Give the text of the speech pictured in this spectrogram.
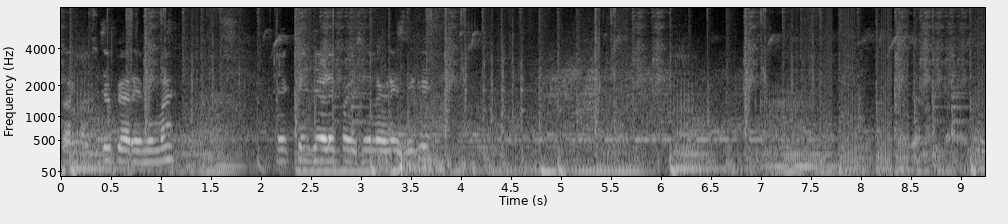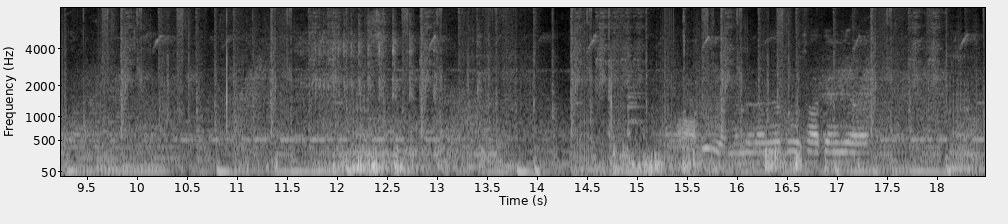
ਕਰਨਾ ਸੀਗਾ ਪਿਆਰੇ ਨੂੰ ਮੈਂ। ਠੇਕੇ ਜਿਹੇ ਵਾਲੇ ਪੈਸੇ ਲੈਣੇ ਸੀਗੇ। ਲੱਗਦਾ ਦੋ ਸਾਥ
